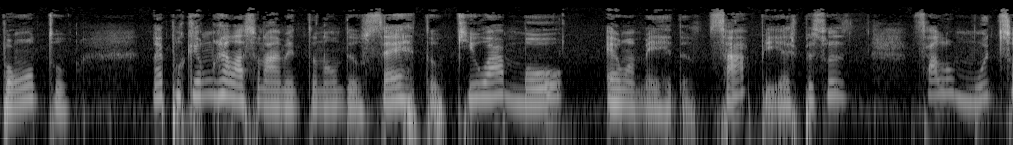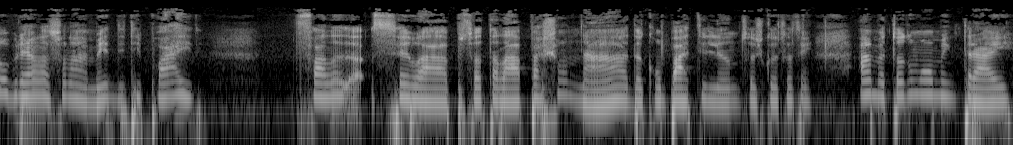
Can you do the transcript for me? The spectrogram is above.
ponto não é porque um relacionamento não deu certo que o amor é uma merda, sabe? As pessoas falam muito sobre relacionamento de tipo, ai, fala, sei lá, a pessoa tá lá apaixonada, compartilhando suas coisas assim. Ah, mas todo homem trai.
